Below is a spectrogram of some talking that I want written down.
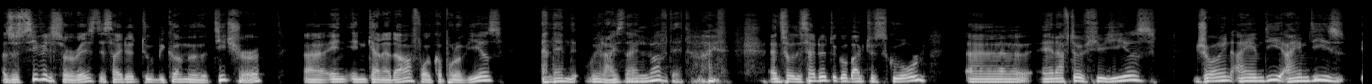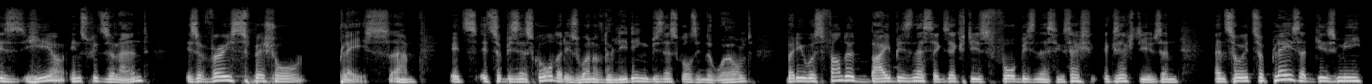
as a civil service. Decided to become a teacher uh, in in Canada for a couple of years, and then realized I loved it. Right? And so decided to go back to school. Uh, and after a few years, join IMD. IMD is, is here in Switzerland, is a very special place. Um, it's, it's a business school that is one of the leading business schools in the world, but it was founded by business executives for business exec- executives. And, and so it's a place that gives me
